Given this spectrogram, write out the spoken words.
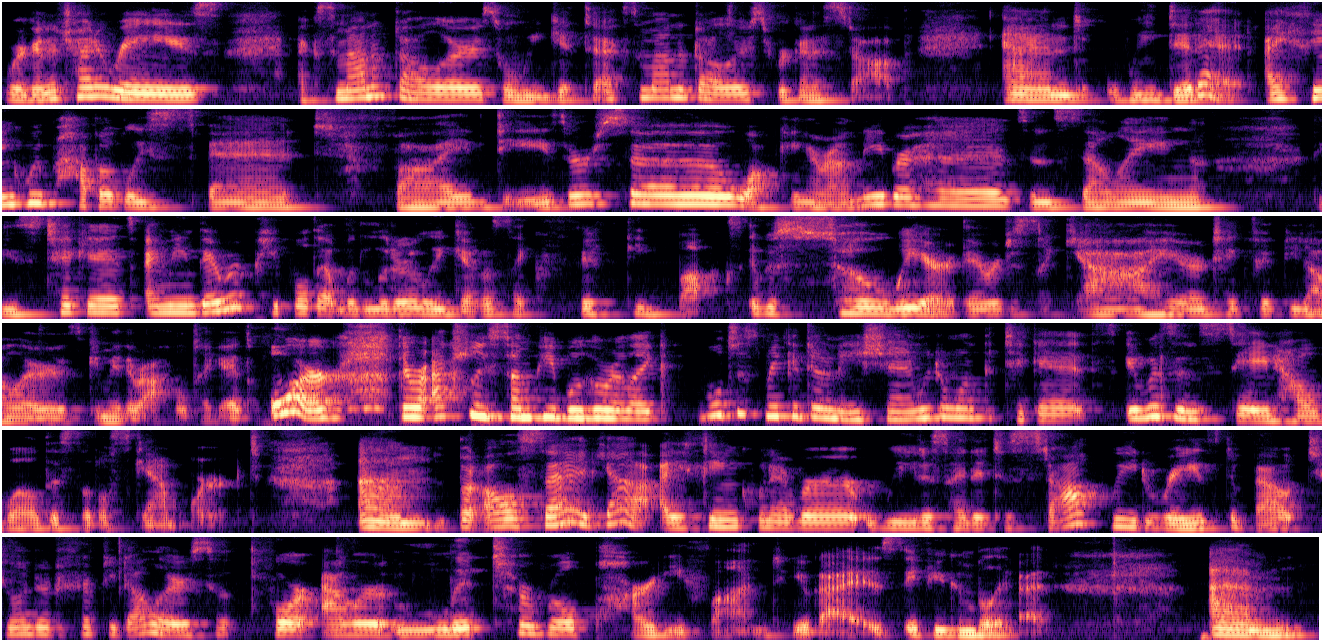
we're going to try to raise X amount of dollars. When we get to X amount of dollars, we're going to stop. And we did it. I think we probably spent five days or so walking around neighborhoods and selling these tickets. I mean, there were people that would literally give us like 50 bucks. It was so weird. They were just like, yeah, here, take $50, give me the raffle tickets. Or there were actually some people who were like, we'll just make a donation. We don't want the tickets. It was insane how well this little scam worked. Um, but all said, yeah, I think whenever we decided to stop, we'd raised about $250 for our literal party fund, you guys, if you can believe it. Um,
